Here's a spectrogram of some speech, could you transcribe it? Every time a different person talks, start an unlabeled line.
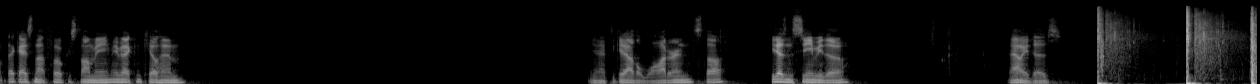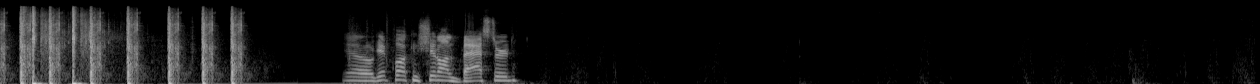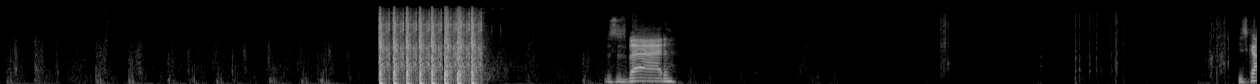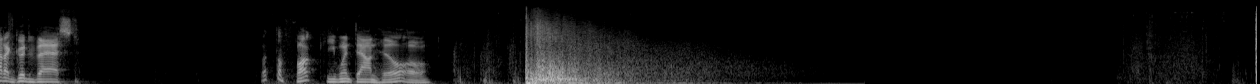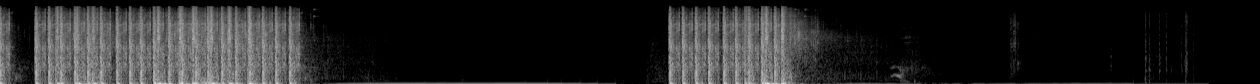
Oh, that guy's not focused on me. Maybe I can kill him. You know, I have to get out of the water and stuff. He doesn't see me, though. Now he does. Yo, get fucking shit on, bastard. This is bad. He's got a good vest. What the fuck? He went downhill? Oh.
